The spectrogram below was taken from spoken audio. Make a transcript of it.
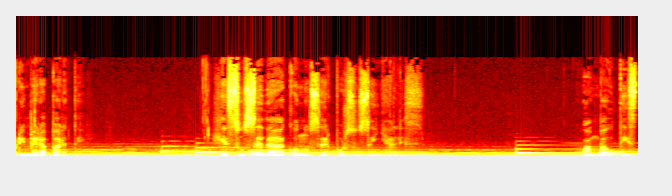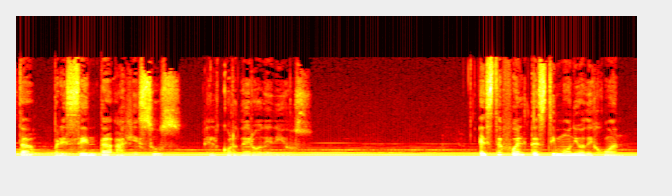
Primera parte. Jesús se da a conocer por sus señales. Juan Bautista presenta a Jesús, el Cordero de Dios. Este fue el testimonio de Juan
